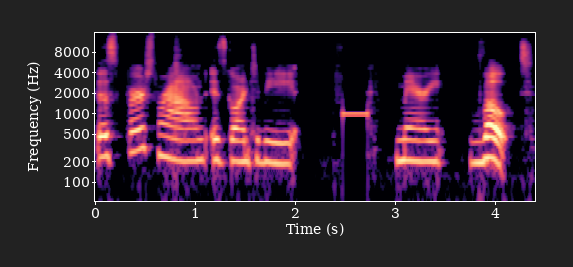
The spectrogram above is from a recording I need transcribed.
this first round is going to be Fuck Marry Vote.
